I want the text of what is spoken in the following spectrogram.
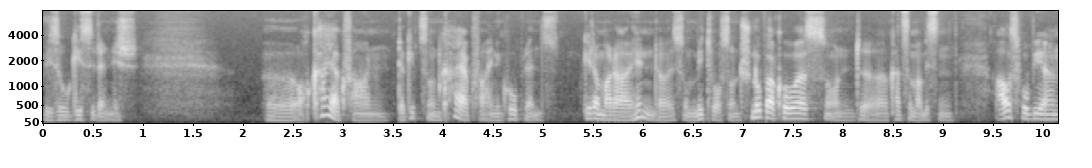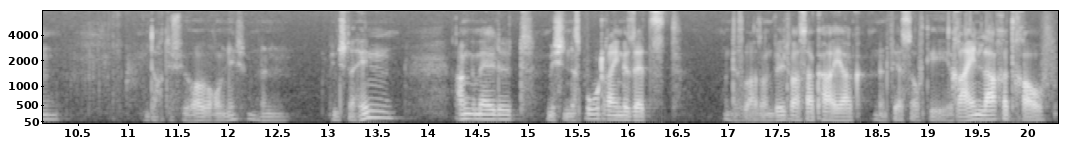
wieso gehst du denn nicht äh, auch Kajak fahren? Da gibt es so einen Kajakverein in Koblenz. Geh doch mal da hin, da ist so Mittwoch so ein Schnupperkurs und äh, kannst du mal ein bisschen ausprobieren. Und dachte ich, ja, warum nicht? Und dann bin ich da hin, angemeldet, mich in das Boot reingesetzt und das war so ein Wildwasserkajak und dann fährst du auf die Rheinlache drauf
